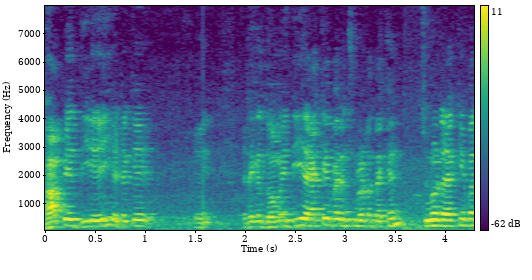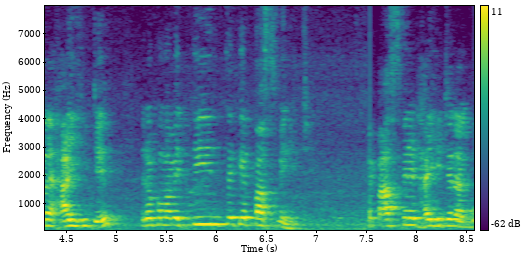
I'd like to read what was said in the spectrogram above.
ভাপে দিয়েই এটাকে এটাকে দমে দিয়ে একেবারে চুলাটা দেখেন, চুলাটা একেবারে হাই হিটে এরকম আমি তিন থেকে পাঁচ মিনিট পাঁচ মিনিট হাই হিটে রাখব।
